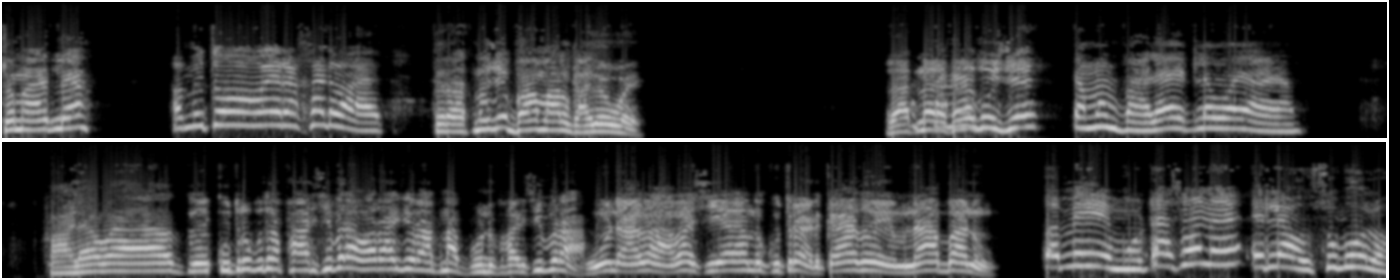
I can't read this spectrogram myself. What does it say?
ચમ આ એટલે? અમે તો હવે રખડવા. તો રાતનો જે ભા માલ ગાલ્યો હોય. રાતના રખડ્યા કોઈ છે? તમામ ભાડા એટલે હોય આયા હોય કૂતરો પુત્ર ફાડશી પરા? વર રાખજો રાતના ભૂંડ ફાડશી પરા? ભૂંડ આવે આવા શિયાળા તો કૂતરા અડકાયા તો એમ ના આવવાનું તમે મોટા છો ને એટલે આવશું બોલો.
